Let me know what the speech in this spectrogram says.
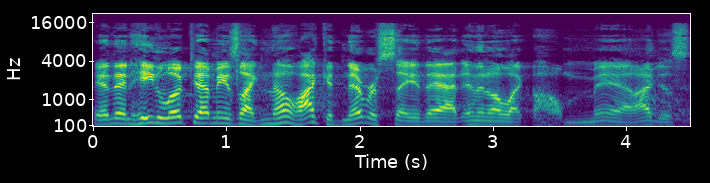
and then he looked at me. He's like, No, I could never say that. And then I'm like, Oh, man, I just.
